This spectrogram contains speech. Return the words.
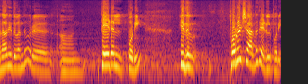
அதாவது இது வந்து ஒரு தேடல் பொறி. இது பொருள் சார்ந்த தேடல் பொறி.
